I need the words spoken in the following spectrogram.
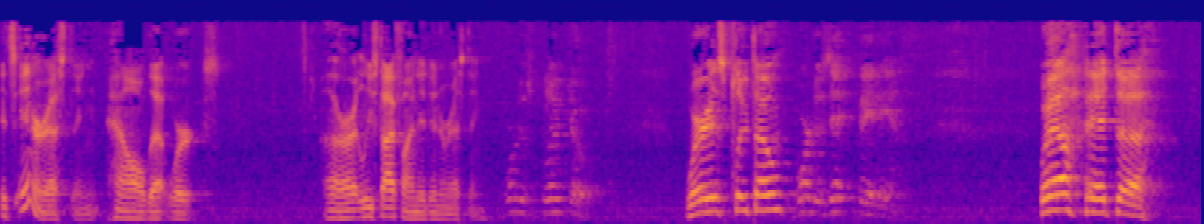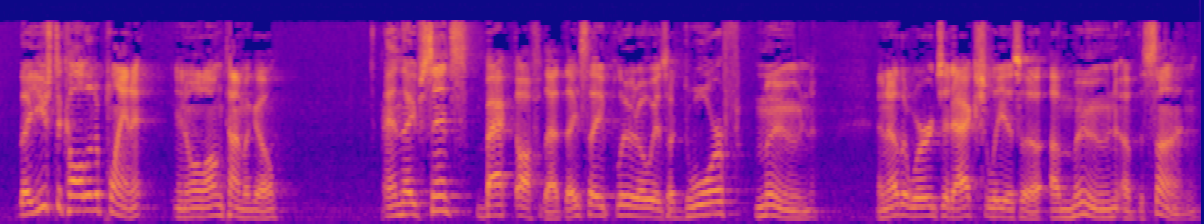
it's interesting how that works, or at least I find it interesting. Where does Pluto, Where is Pluto? where does it fit in? Well, it uh, they used to call it a planet, you know, a long time ago, and they've since backed off of that. They say Pluto is a dwarf moon. In other words, it actually is a, a moon of the sun,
